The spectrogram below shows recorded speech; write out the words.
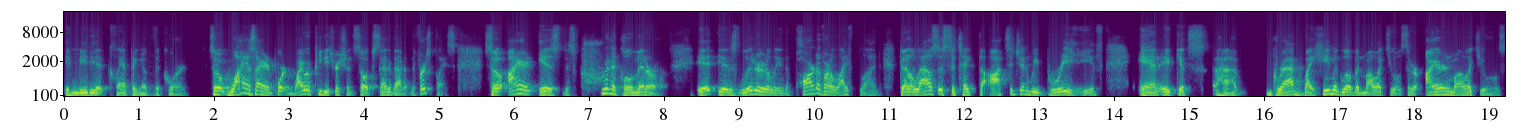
immediate clamping of the cord. So, why is iron important? Why were pediatricians so upset about it in the first place? So, iron is this critical mineral. It is literally the part of our lifeblood that allows us to take the oxygen we breathe and it gets uh, grabbed by hemoglobin molecules that are iron molecules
